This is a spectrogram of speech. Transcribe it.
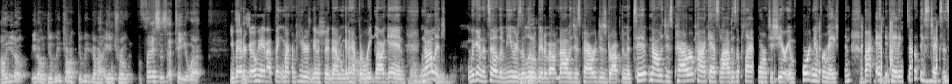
Oh, you know, you know, did we talk? Did we give our intro, Francis? I tell you what. You better go ahead. I think my computer is going to shut down. I'm going to have to oh, re-log in. Oh Knowledge. God we're going to tell the viewers a little mm-hmm. bit about Knowledge is Power. Just drop them a tip. Knowledge is Power Podcast Live is a platform to share important information by educating Southeast Texas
